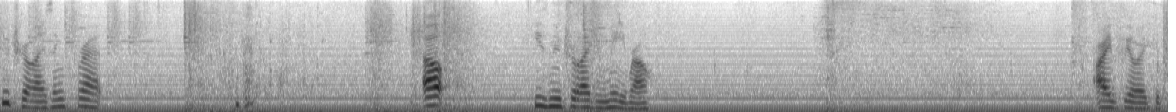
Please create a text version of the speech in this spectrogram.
Neutralizing threat. oh. He's neutralizing me, bro. I feel like it's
